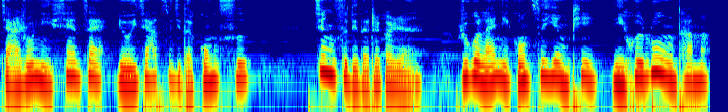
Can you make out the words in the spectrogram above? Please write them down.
假如你现在有一家自己的公司，镜子里的这个人如果来你公司应聘，你会录用他吗？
